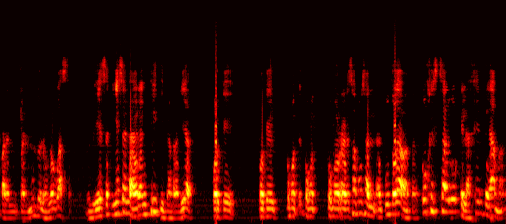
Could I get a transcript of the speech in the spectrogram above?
para, el, para, el, mundo de los blockbusters. Y esa, y esa es la gran crítica en realidad, porque, porque como, como, como regresamos al punto de Avatar, coges algo que la gente ama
